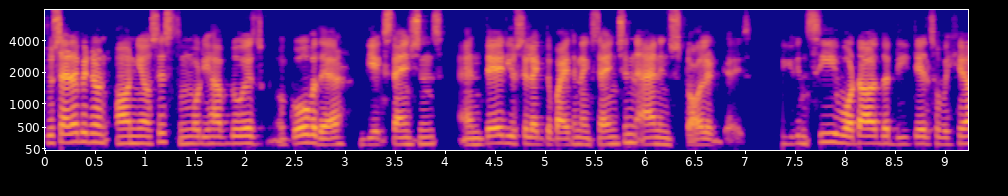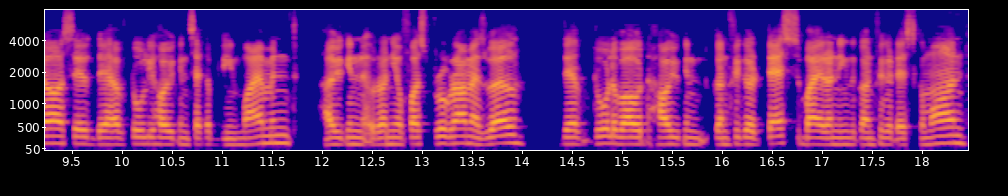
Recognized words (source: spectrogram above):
to set up it on, on your system what you have to do is go over there the extensions and there you select the python extension and install it guys. You can see what are the details over here. So they have told you how you can set up the environment how you can run your first program as well. They have told about how you can configure tests by running the configure test command.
